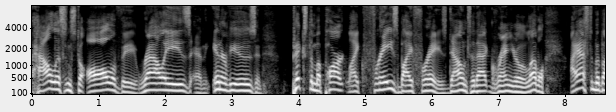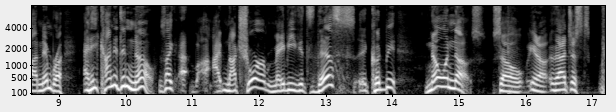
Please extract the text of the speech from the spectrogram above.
Hal listens to all of the rallies and the interviews and picks them apart like phrase by phrase down to that granular level. I asked him about Nimbra, and he kind of didn't know. He's like, uh, I'm not sure. Maybe it's this. It could be. No one knows. So you know that just.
